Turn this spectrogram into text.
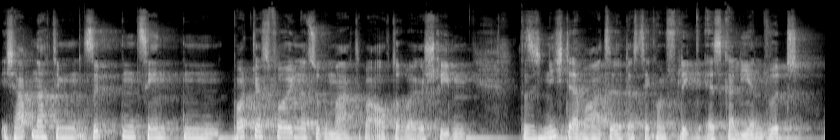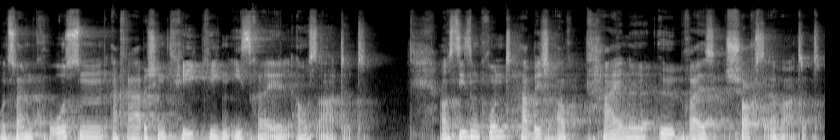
Ich habe nach dem siebten, zehnten Podcast-Folgen dazu gemacht, aber auch darüber geschrieben, dass ich nicht erwarte, dass der Konflikt eskalieren wird und zu einem großen arabischen Krieg gegen Israel ausartet. Aus diesem Grund habe ich auch keine Ölpreisschocks erwartet.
